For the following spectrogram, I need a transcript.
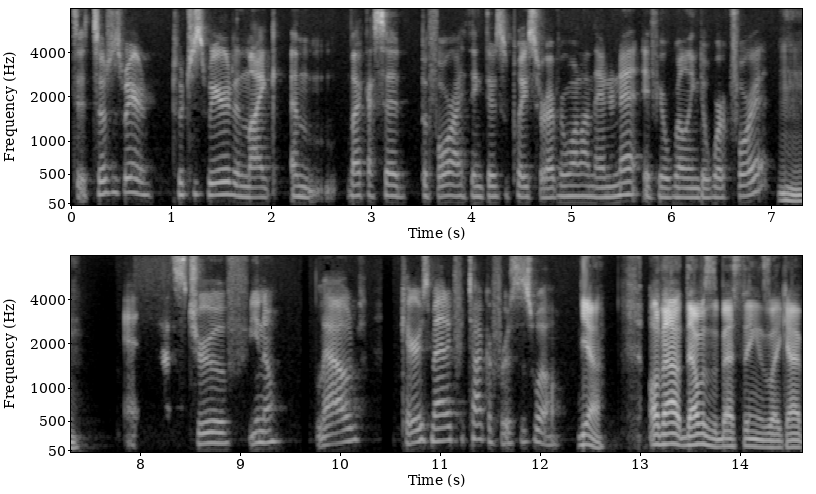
T- Twitch is weird. Twitch is weird, and like, and like I said before, I think there's a place for everyone on the internet if you're willing to work for it. Mhm. That's true of you know loud, charismatic photographers as well. Yeah. Oh, that that was the best thing is like I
